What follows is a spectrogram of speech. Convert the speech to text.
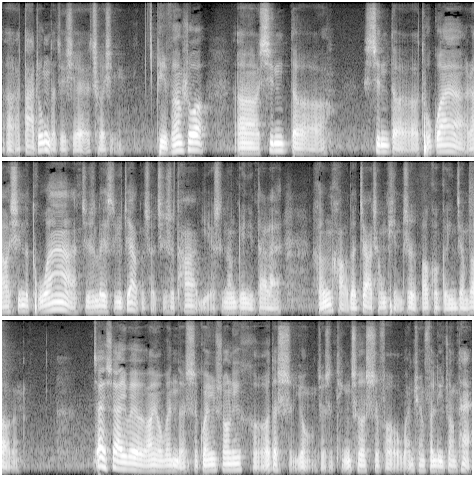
呃大众的这些车型，比方说呃新的。新的途观啊，然后新的途安啊，就是类似于这样的车，其实它也是能给你带来很好的驾乘品质，包括隔音降噪的。再下一位网友问的是关于双离合的使用，就是停车是否完全分离状态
